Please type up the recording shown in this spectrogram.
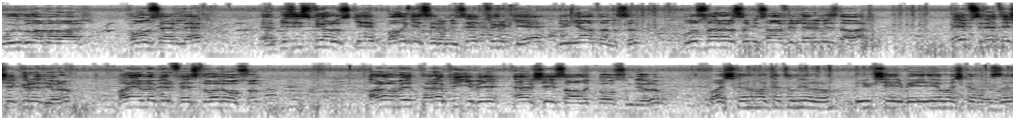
uygulamalar, konserler. E, Biz istiyoruz ki Balıkesir'imizi Türkiye, dünya tanısın. Uluslararası misafirlerimiz de var. Hepsine teşekkür ediyorum. Hayırlı bir festival olsun. Aromi terapi gibi her şey sağlıklı olsun diyorum. Başkanıma katılıyorum. Büyükşehir Belediye Başkanımızı,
